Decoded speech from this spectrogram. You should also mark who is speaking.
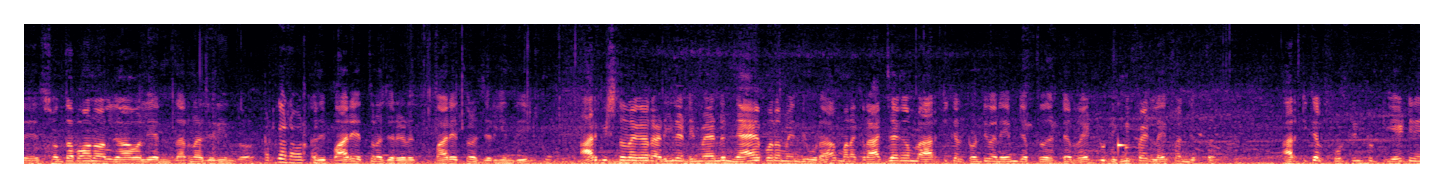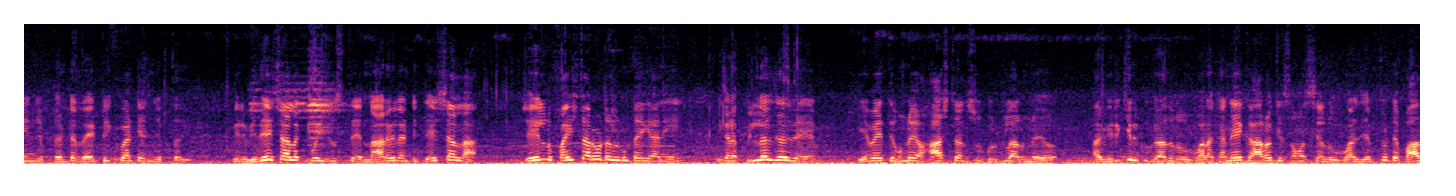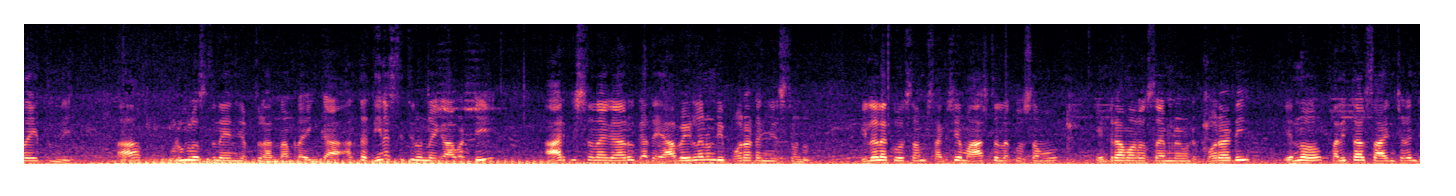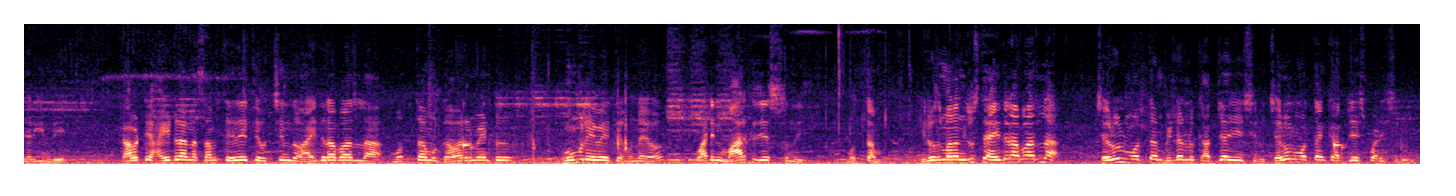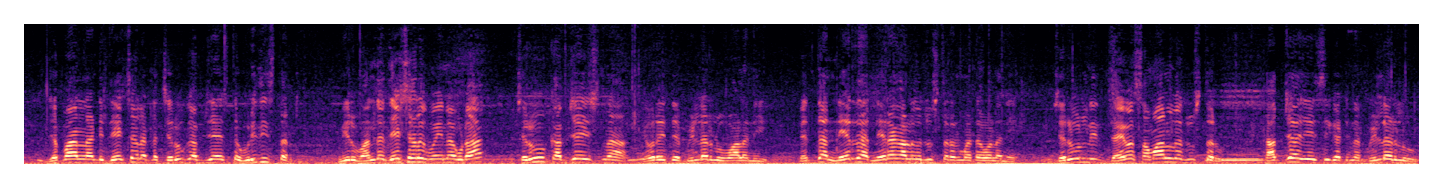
Speaker 1: ఏదైతే సొంత భవనాలు కావాలి అని ధర్నా జరిగిందో అది భారీ ఎత్తున జరగ భారీ ఎత్తున జరిగింది. ఆర్ కృష్ణన్న గారు అడిగిన డిమాండ్ న్యాయపరమైంది కూడా. మనకు రాజ్యాంగంలో ఆర్టికల్ ట్వంటీ వన్ ఏం చెప్తుంది అంటే రైట్ టు డిగ్నిఫైడ్ లైఫ్ అని చెప్తుంది. ఆర్టికల్ ఫోర్టీన్ టు ఎయిటీన్ ఏం చెప్తుంది అంటే రైట్ టు ఈక్వాలిటీ అని చెప్తుంది. మీరు విదేశాలకు పోయి చూస్తే నార్వే లాంటి దేశాల్లో జైళ్ళు ఫైవ్ స్టార్ హోటల్లు ఉంటాయి కానీ ఇక్కడ పిల్లలు చదివే ఏవైతే ఉన్నాయో హాస్టల్స్ గురుకులాలు ఉన్నాయో అవి ఇరికిరుకు గదులు. వాళ్ళకి అనేక ఆరోగ్య సమస్యలు. వాళ్ళు చెప్తుంటే బాధ అవుతుంది. పురుగులు వస్తున్నాయని చెప్తున్నారు అన్నంలో ఇంకా అంత దీనస్థితిలో ఉన్నాయి కాబట్టి ఆర్ కృష్ణ గారు గత యాభై ఏళ్ళ నుండి పోరాటం చేస్తుండు. పిల్లల కోసం సంక్షేమ హాస్టళ్ళ కోసము ఎన్టీ రామారావు స్వామి నుండి పోరాడి ఎన్నో ఫలితాలు సాధించడం జరిగింది. కాబట్టి హైడ్రా అన్న సంస్థ ఏదైతే వచ్చిందో హైదరాబాద్లో మొత్తం గవర్నమెంట్ భూములు ఏవైతే ఉన్నాయో వాటిని మార్క్ చేస్తుంది మొత్తం. ఈరోజు మనం చూస్తే హైదరాబాద్లో చెరువులు మొత్తం బిల్డర్లు కబ్జా చేసిరు చెరువులు మొత్తం కబ్జా చేసి పడేసిరు జపాన్ లాంటి దేశాలు అట్లా చెరువు కబ్జా చేస్తే ఉరిదీస్తారు మీరు వంద దేశాలకు పోయినా కూడా చెరువు కబ్జా చేసిన ఎవరైతే బిల్డర్లు వాళ్ళని పెద్ద నేర నేరగాళ్ళుగా చూస్తారనమాట వాళ్ళని. చెరువుల్ని దైవ సమానంగా చూస్తారు. కబ్జా చేసి కట్టిన బిల్డర్లు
